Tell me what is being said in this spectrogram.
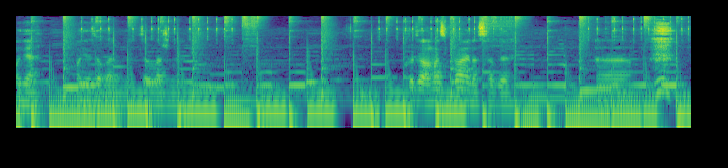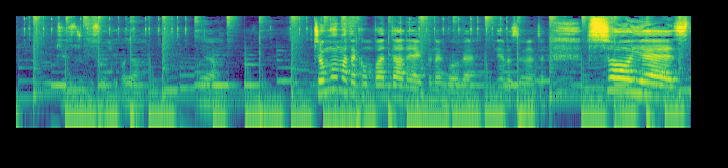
O nie. O nie, mnie, zauważ mnie. Kurde, on ma na sobie. E... Tu jest drugi zombie. O ja. O ja. Czemu ma taką bandanę jakby na głowie? Nie rozumiem tego. Co jest?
